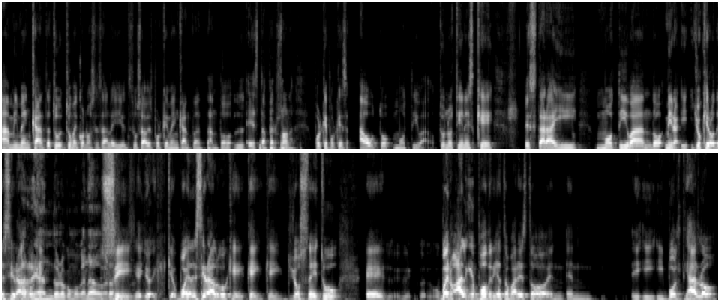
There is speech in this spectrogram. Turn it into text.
A mí me encanta, tú, tú me conoces, Ale, y tú sabes por qué me encanta tanto esta persona. ¿Por qué? Porque es automotivado. Tú no tienes que estar ahí motivando. Mira, y yo quiero decir algo. que- Arreándolo como ganado, ¿verdad? Sí, eh, yo- que voy a decir algo que, que- que yo sé, tú, eh, bueno, alguien podría tomar esto en, en- y, y- y voltearlo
